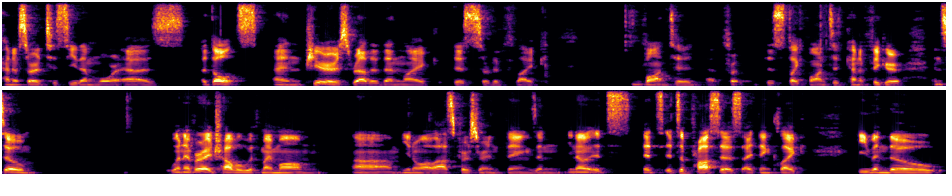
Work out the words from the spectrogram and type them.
kind of started to see them more as adults and peers rather than like this sort of like vaunted uh, for this like vaunted kind of figure. And so whenever I travel with my mom, um, you know, I'll ask her certain things and, you know, it's, it's, it's a process. I think like, even though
